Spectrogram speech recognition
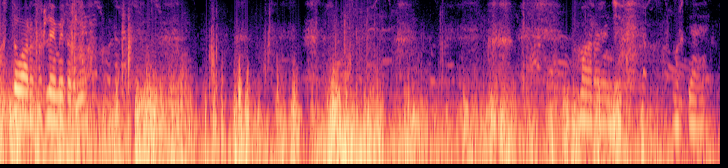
मस्त वारं सुटलंय मित्रांनो. महाराजांची मूर्ती आहे.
